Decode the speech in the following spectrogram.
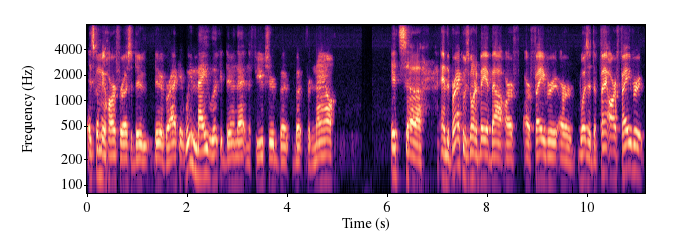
it's going to be hard for us to do do a bracket. We may look at doing that in the future, but but for now, it's uh, and the bracket was going to be about our our favorite, or was it the fa- our favorite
